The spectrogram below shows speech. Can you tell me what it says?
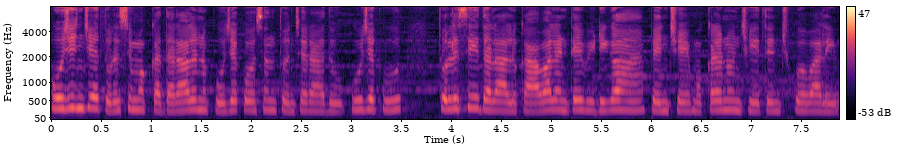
పూజించే తులసి మొక్క దళాలను పూజ కోసం తుంచరాదు. పూజకు తులసి దళాలు కావాలంటే విడిగా పెంచే మొక్కల నుంచి తెంచుకోవాలి.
